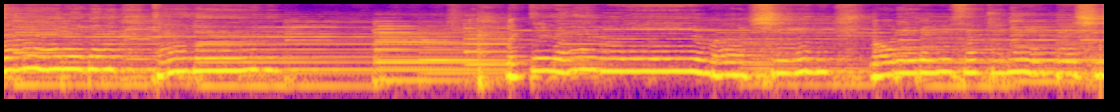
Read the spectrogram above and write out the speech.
살아가 다가 문득 아무 이유 없이 모래를 삼키는 듯이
